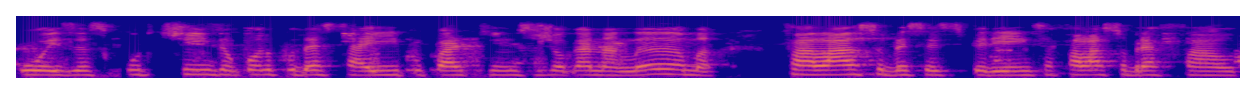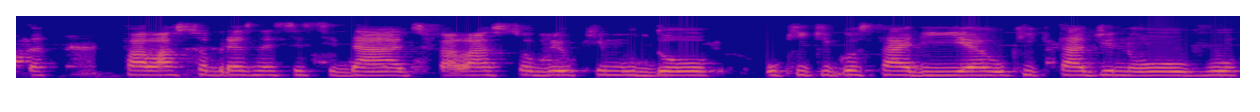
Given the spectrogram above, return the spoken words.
coisas, curtir, então quando puder sair para o parquinho, se jogar na lama, falar sobre essa experiência, falar sobre a falta, falar sobre as necessidades, falar sobre o que mudou, o que, que gostaria, o que está de novo.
